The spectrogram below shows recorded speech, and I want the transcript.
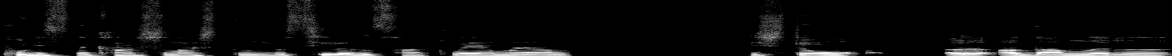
polisle karşılaştığında silahı saklayamayan işte o e, adamları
